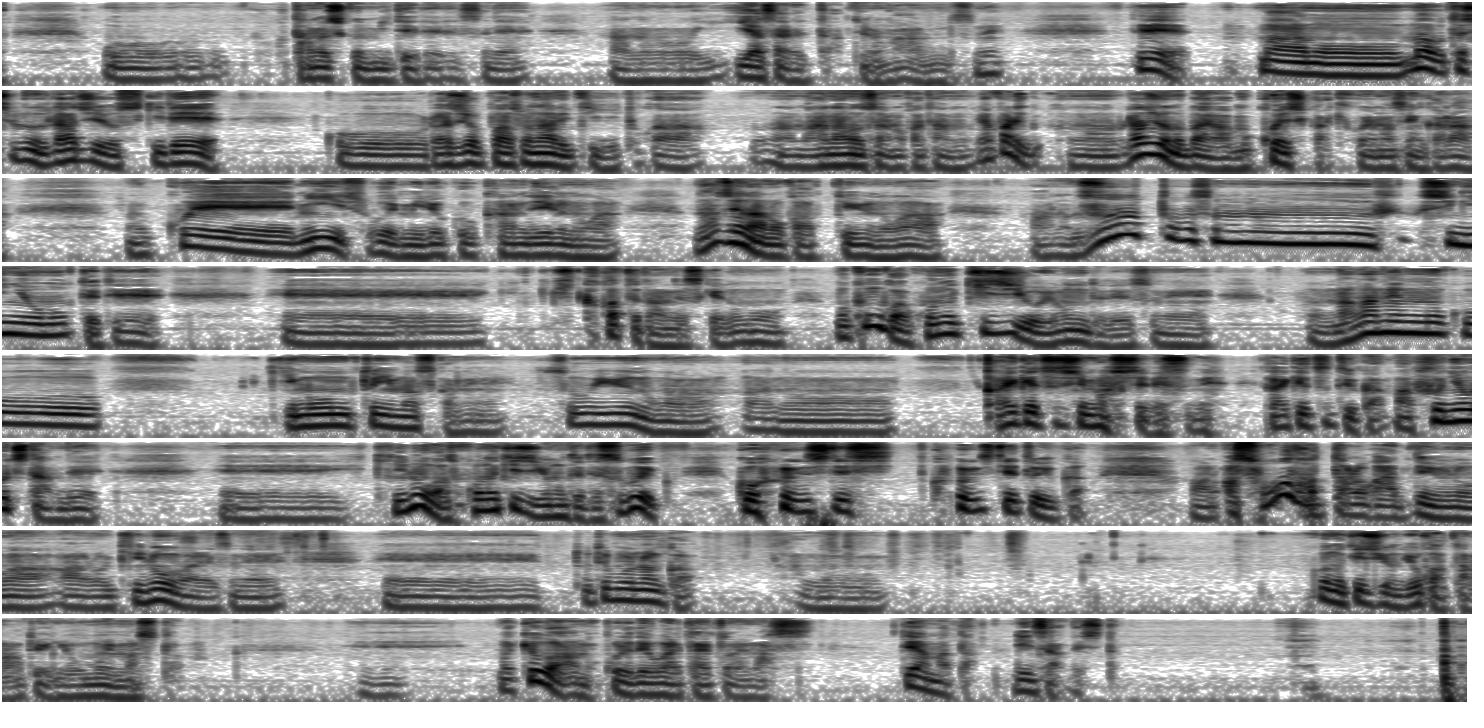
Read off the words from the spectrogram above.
が楽しく見ててですね、あの、癒されたっていうのがあるんですね。で、まああの、まあ私もラジオ好きで、こう、ラジオパーソナリティとか、あのアナウンサーの方の、やっぱりあのラジオの場合はもう声しか聞こえませんから、声にすごい魅力を感じるのがなぜなのかっていうのはあのずっとその不思議に思ってて、えー、引っかかってたんですけども、まあ、今回この記事を読んでですね長年のこう疑問と言いますかねそういうのが、あのー、解決しましてですね 解決っていうか、まあ、腑に落ちたんで、えー、昨日はこの記事読んでてすごい興奮して興奮してというか、あのあ、そうだったのかっていうのが、あの、昨日はですね、えー、とてもなんか、あの、この記事読んでよかったなというふうに思いました。えーまあ、今日はあのこれで終わりたいと思います。ではまた、リンさんでした。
